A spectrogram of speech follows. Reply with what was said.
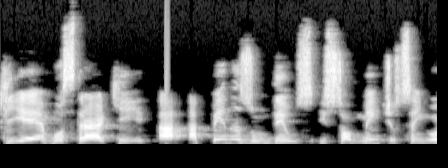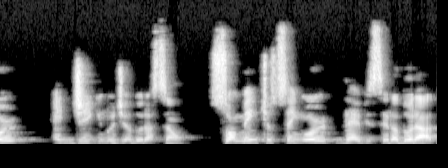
que é mostrar que há apenas um Deus e somente o Senhor é digno de adoração. Somente o Senhor deve ser adorado.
